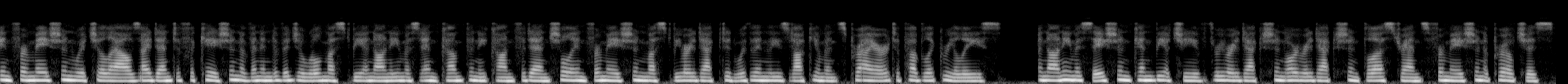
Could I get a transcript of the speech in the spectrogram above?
Information which allows identification of an individual must be anonymous and company confidential information must be redacted within these documents prior to public release. Anonymization can be achieved through redaction or redaction plus transformation approaches.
